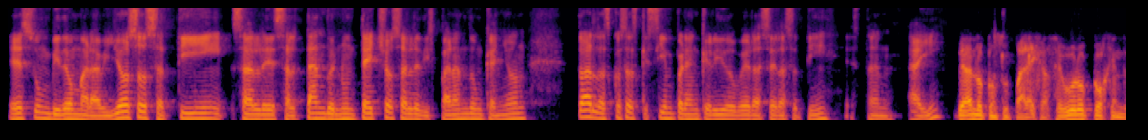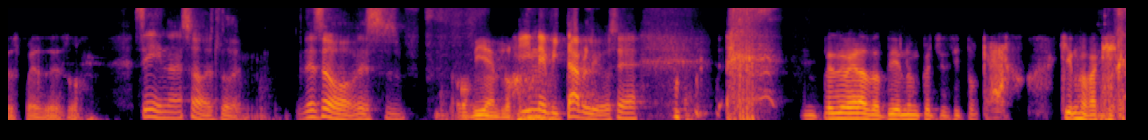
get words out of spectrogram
Es un video maravilloso. Sati sale saltando en un techo, sale disparando un cañón. Todas las cosas que siempre han querido ver hacer a Sati están ahí. Véanlo con su pareja, seguro cogen después de eso. Sí, no, eso es lo de. Eso es O vienlo. inevitable. O sea, Después de veras a ti en un cochecito, carajo, ¿quién me va a quejar?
